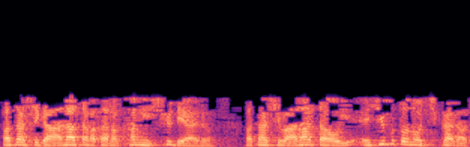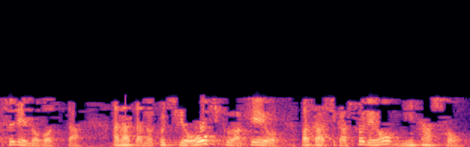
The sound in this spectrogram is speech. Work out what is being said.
私があなた方の神主である。私はあなたをエジプトの地から連れ登った。あなたの口を大きく開けよう。私がそれを満たそ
